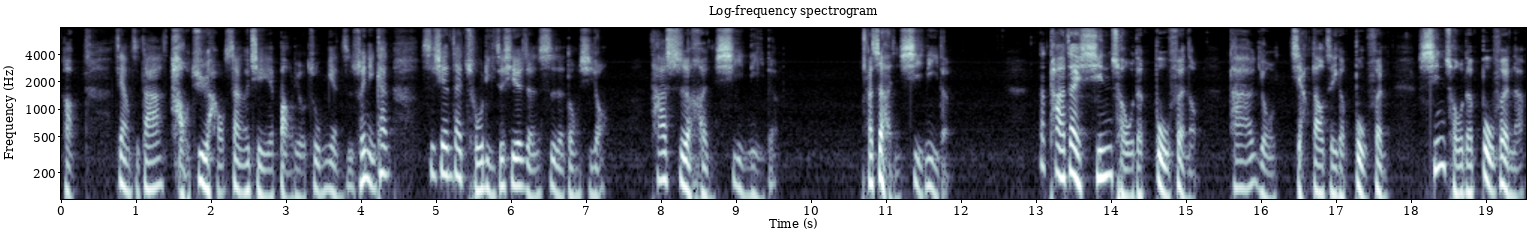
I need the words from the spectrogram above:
好，这样子大家好聚好散，而且也保留住面子。所以你看，事先在处理这些人事的东西哦，它是很细腻的，它是很细腻的。那他在薪酬的部分哦，他有讲到这个部分，薪酬的部分呢，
